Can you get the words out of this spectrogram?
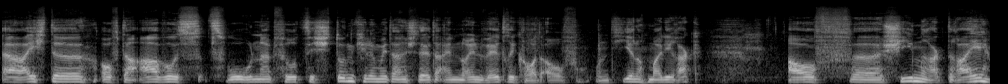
erreichte auf der Avus 240 Stundenkilometer und stellte einen neuen Weltrekord auf. Und hier nochmal die Rack auf äh, Schienen Rack 3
